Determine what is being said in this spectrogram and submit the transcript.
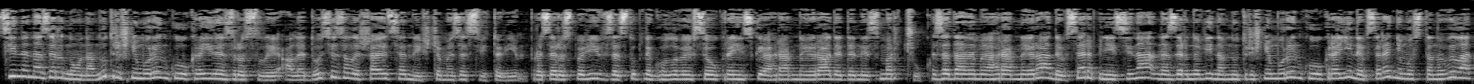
Ціни на зерно на внутрішньому ринку України зросли, але досі залишаються нижчими за світові. Про це розповів заступник голови Всеукраїнської аграрної ради Денис Марчук. За даними аграрної ради, в серпні ціна на зернові на внутрішньому ринку України в середньому становила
